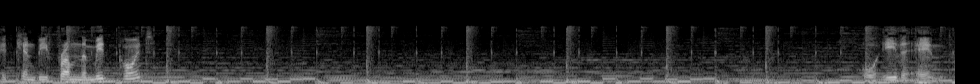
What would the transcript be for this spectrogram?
It can be from the midpoint or either end.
